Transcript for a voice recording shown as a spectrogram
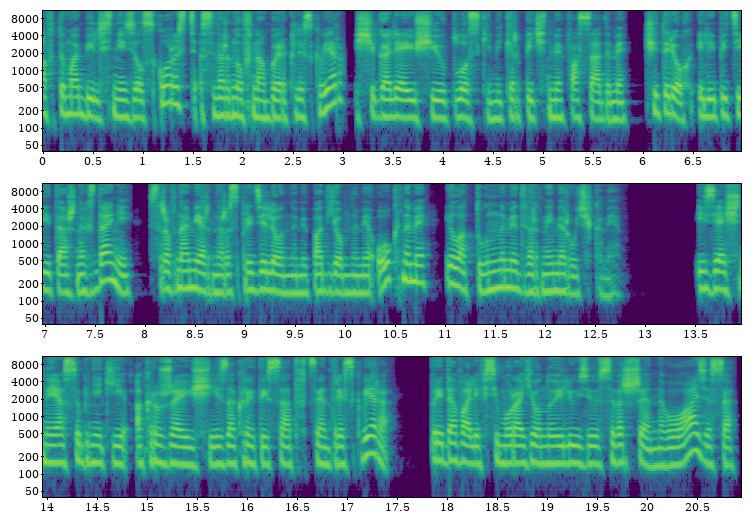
Автомобиль снизил скорость, свернув на Беркли-сквер, щеголяющую плоскими кирпичными фасадами четырех- или пятиэтажных зданий с равномерно распределенными подъемными окнами и латунными дверными ручками. Изящные особняки, окружающие закрытый сад в центре сквера, придавали всему району иллюзию совершенного оазиса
